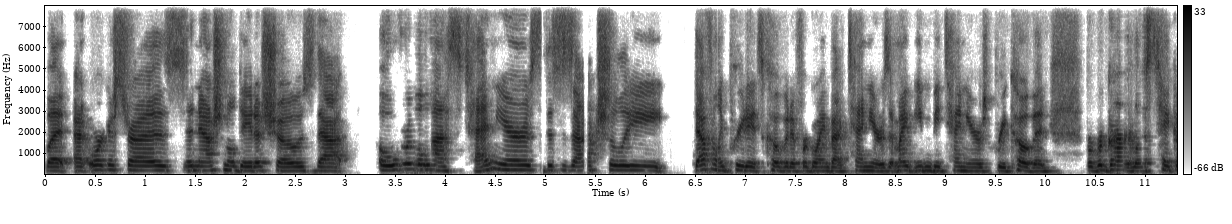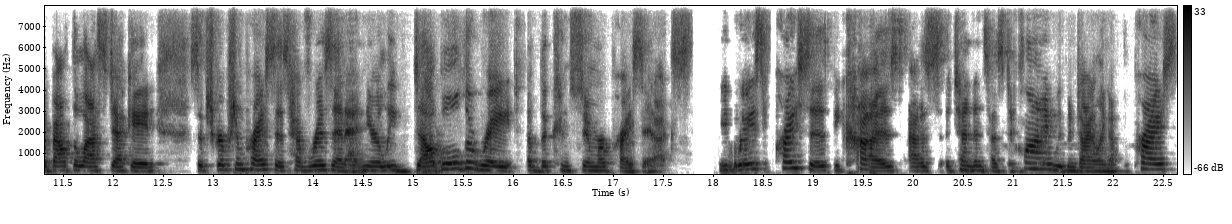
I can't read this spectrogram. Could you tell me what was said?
but at orchestras, the national data shows that over the last 10 years, this is actually definitely predates COVID if we're going back 10 years. It might even be 10 years pre COVID. But regardless, take about the last decade, subscription prices have risen at nearly double the rate of the consumer price index. We've raised prices because as attendance has declined, we've been dialing up the price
